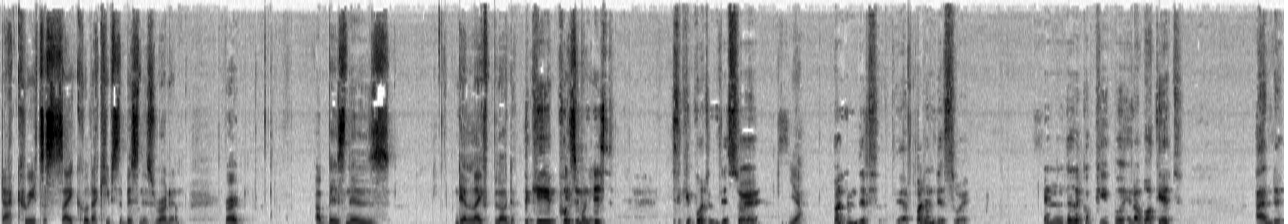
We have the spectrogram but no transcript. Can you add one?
That creates a cycle that keeps the business running, right? A business, their lifeblood. Basically, putting money. this, basically putting this way, Yeah, putting this, yeah, putting this way, in the little people in a bucket, and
